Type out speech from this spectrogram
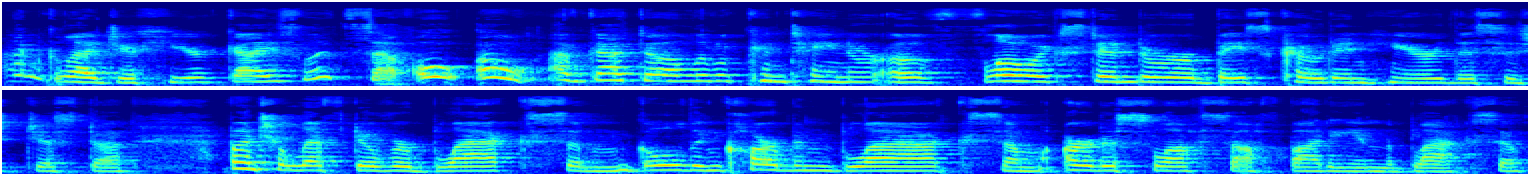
I'm glad you're here, guys. Let's, uh, oh, oh, I've got a little container of flow extender or base coat in here. This is just a, bunch of leftover blacks, some golden carbon black, some artist soft body in the black. So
